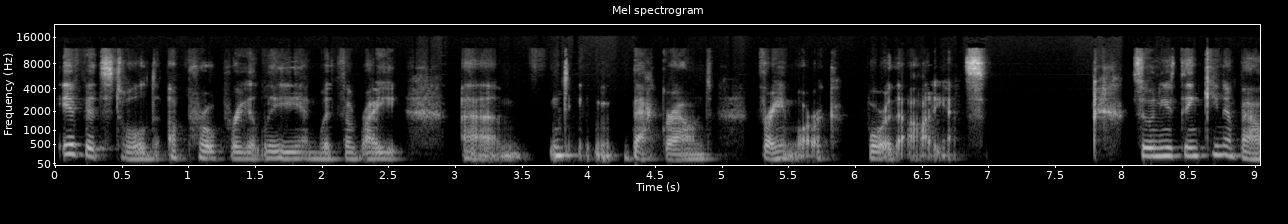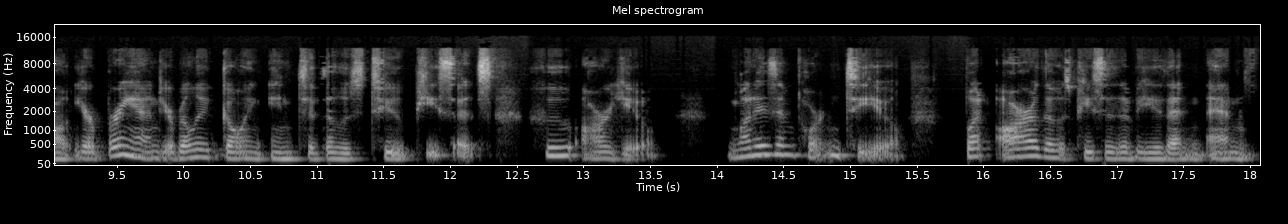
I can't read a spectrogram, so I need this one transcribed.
if it's told appropriately and with the right um, background framework for the audience. So when you're thinking about your brand you're really going into those two pieces. Who are you? What is important to you what are those pieces of you then and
